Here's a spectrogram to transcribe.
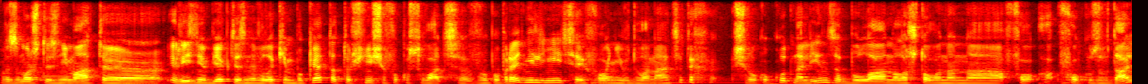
ви зможете знімати різні об'єкти з невеликим букет та точніше фокусуватися. В попередній лінійці айфонів 12 ширококутна лінза була налаштована на фокус вдаль.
